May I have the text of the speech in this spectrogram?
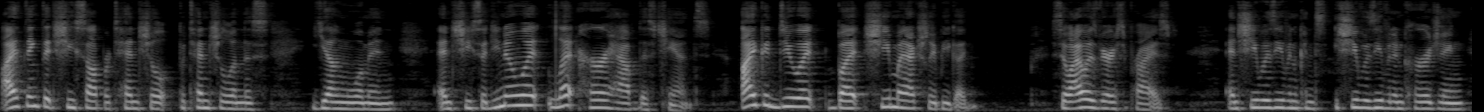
I think that she saw potential, potential in this young woman. And she said, you know what? Let her have this chance. I could do it, but she might actually be good. So I was very surprised. And she was even, con- she was even encouraging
